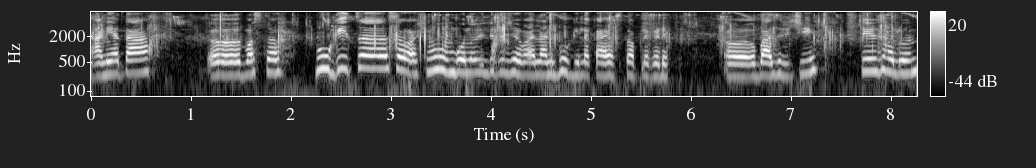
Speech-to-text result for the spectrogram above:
आणि आता मस्त भोगीचं सवाष्ण म्हणून बोलवलेली तिथे जेवायला आणि भोगीला काय असतं आपल्याकडे? बाजरीची तीळ घालून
